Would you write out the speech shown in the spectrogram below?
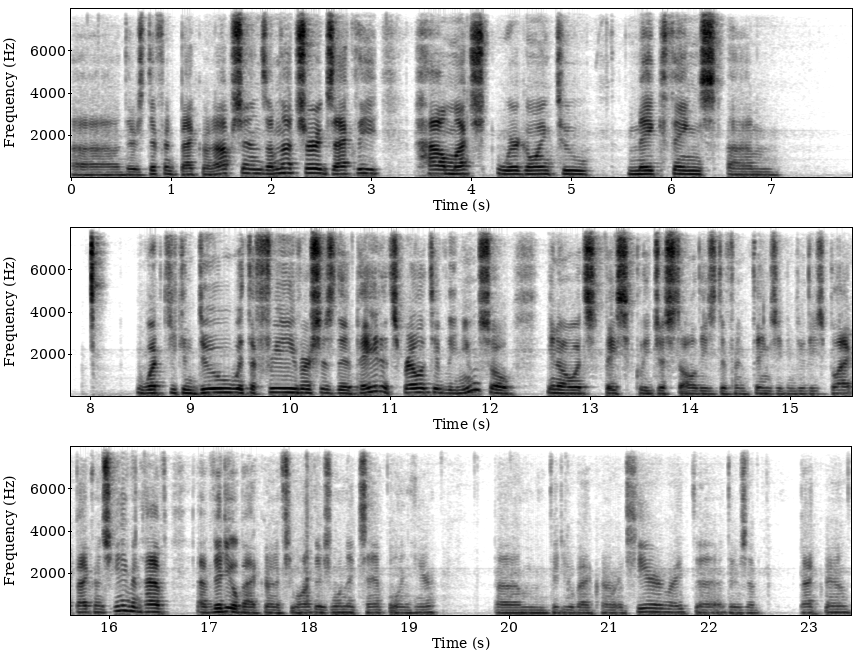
Uh there's different background options. I'm not sure exactly how much we're going to make things um what you can do with the free versus the paid it's relatively new. So you know it's basically just all these different things. You can do these black backgrounds. You can even have a video background if you want. There's one example in here. Um video background right here right? Uh, there's a background.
